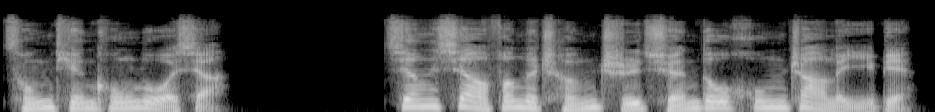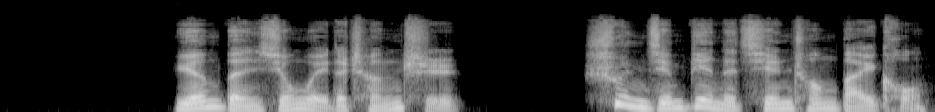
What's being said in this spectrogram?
从天空落下，将下方的城池全都轰炸了一遍。原本雄伟的城池，瞬间变得千疮百孔。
